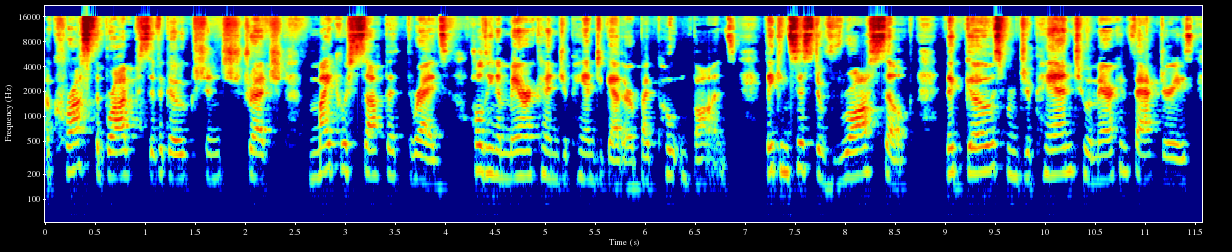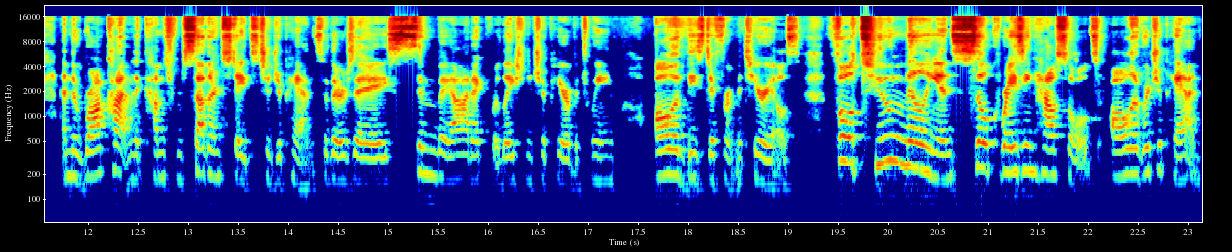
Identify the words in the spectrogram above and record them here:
Across the broad Pacific Ocean stretch microscopic threads holding America and Japan together by potent bonds. They consist of raw silk that goes from Japan to American factories and the raw cotton that comes from southern states to Japan. So there's a symbiotic relationship here between all of these different materials. Full 2 million silk raising households all over Japan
